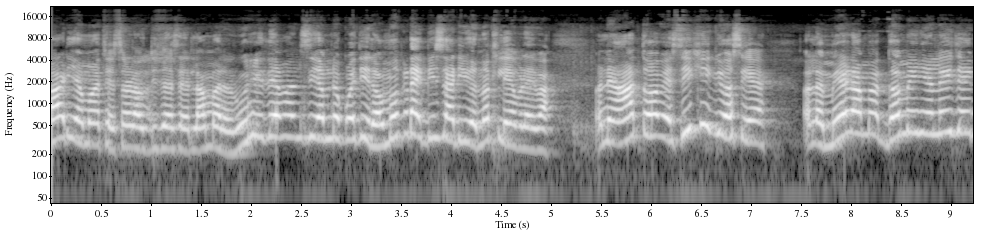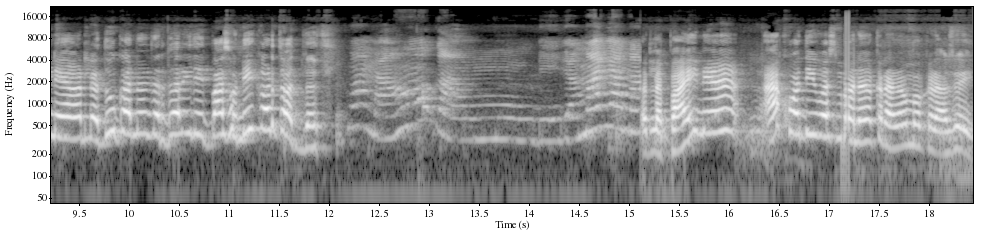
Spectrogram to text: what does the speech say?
માળિયા માથે ચડાવી દીધા છે એટલે અમારે રૂહી દેવાંશી અમને કોઈ દી રમકડાય બિસાડ્યો નથી લેવડાવ્યા. અને આ તો હવે શીખી ગયો છે. એટલે મેળામાં ગમે ત્યાં લઈ જાય ને એટલે દુકાન અંદર કરી જઈ પાછો નીકળતો જ નથી મામા હું કામ બીજા મામા એટલે ભાઈને આખો દિવસમાં નકરા રમકડા જોઈ.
